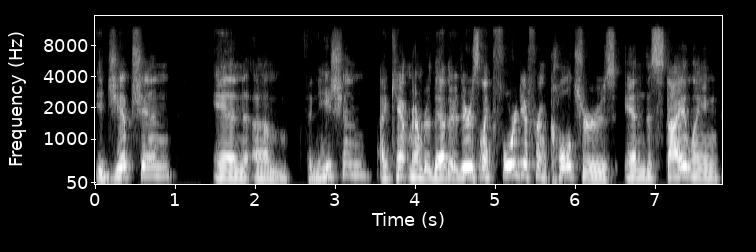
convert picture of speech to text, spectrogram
Egyptian, and um, Phoenician. I can't remember the other. There's like four different cultures and the styling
